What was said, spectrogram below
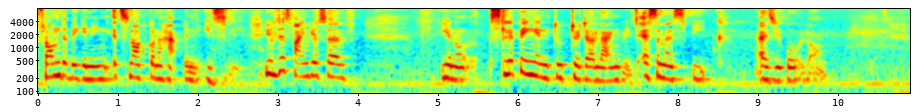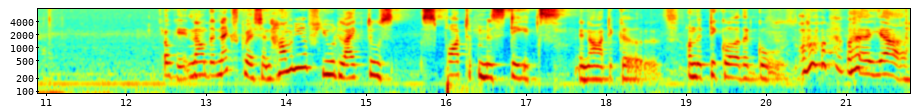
from the beginning, it's not going to happen easily. You'll just find yourself, you know, slipping into Twitter language, SMS speak as you go along. Okay, now the next question. How many of you would like to s- spot mistakes in articles on the ticker that goes? Yeah,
